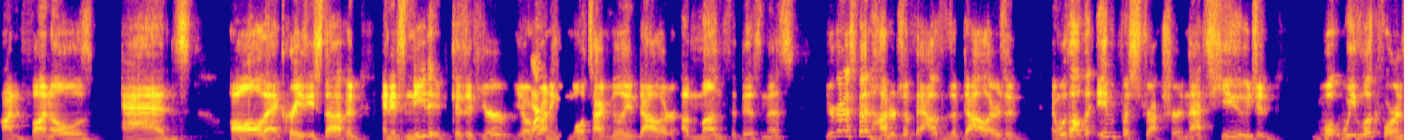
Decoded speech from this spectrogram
on funnels, ads, all that crazy stuff, and and it's needed because if you're you know yeah. running a multi-million dollar a month business, you're going to spend hundreds of thousands of dollars, and and with all the infrastructure, and that's huge. And what we look for, and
